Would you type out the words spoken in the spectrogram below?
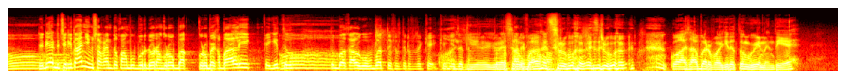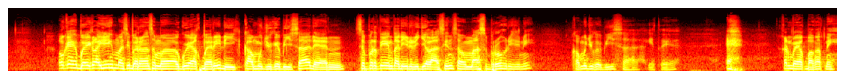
Oh. Jadi ada ceritanya misalkan tukang bubur dorong gerobak, gerobak kebalik kayak gitu. Oh. Tuh bakal gue buat tuh filter-filter kayak, kayak Wah, gitu tuh. Gila, gila, Tetep seru banget, lokal. seru banget, seru banget. Gua gak sabar Pak, kita tungguin nanti ya. Oke, baik lagi masih barengan sama gue Akbari di Kamu Juga Bisa dan seperti yang tadi udah dijelasin sama Mas Bro di sini, kamu juga bisa gitu ya. Eh, kan banyak banget nih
